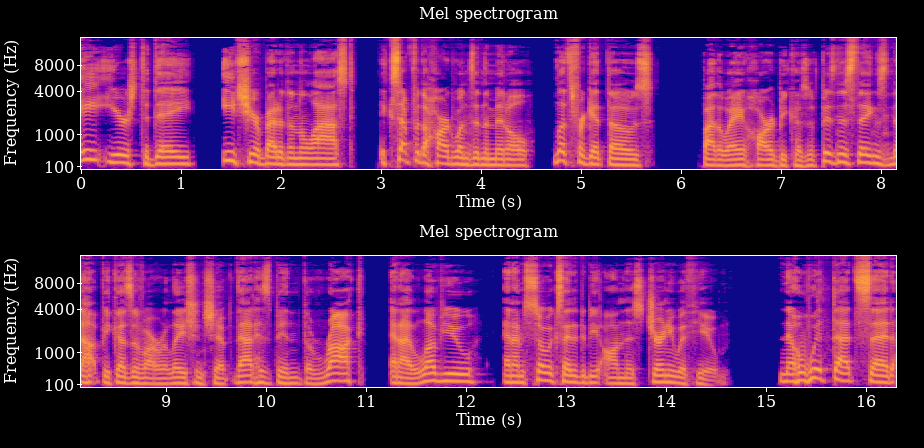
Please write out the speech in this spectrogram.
eight years today, each year better than the last, except for the hard ones in the middle. Let's forget those. By the way, hard because of business things, not because of our relationship. That has been the rock, and I love you, and I'm so excited to be on this journey with you. Now, with that said,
